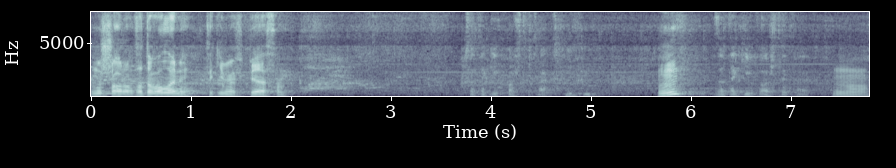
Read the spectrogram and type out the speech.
Ну що, Ром, задоволений таким FPS? За такі кошти так. М? За такі кошти так. Ну.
